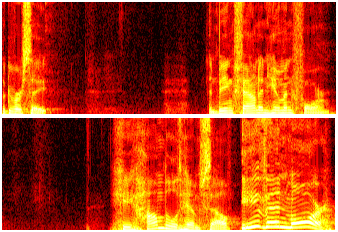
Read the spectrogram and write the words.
Look at verse 8. And being found in human form, he humbled himself even more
